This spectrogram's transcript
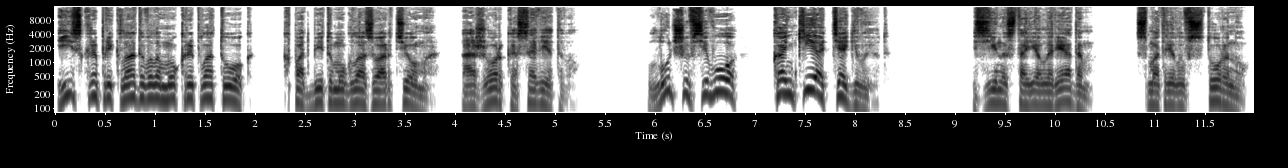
Искра прикладывала мокрый платок к подбитому глазу Артема, а Жорка советовал. «Лучше всего коньки оттягивают». Зина стояла рядом, смотрела в сторону,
